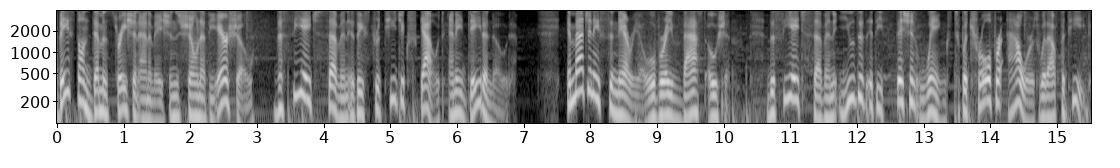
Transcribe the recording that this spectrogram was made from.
Based on demonstration animations shown at the airshow, the CH-7 is a strategic scout and a data node. Imagine a scenario over a vast ocean. The CH-7 uses its efficient wings to patrol for hours without fatigue.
